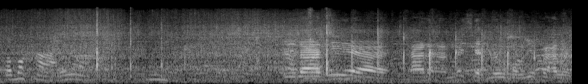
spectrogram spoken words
เขามาขายว่ะเวลาที่ทานอาหารไม่เสร็จลุงโหเรียกมาเลย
